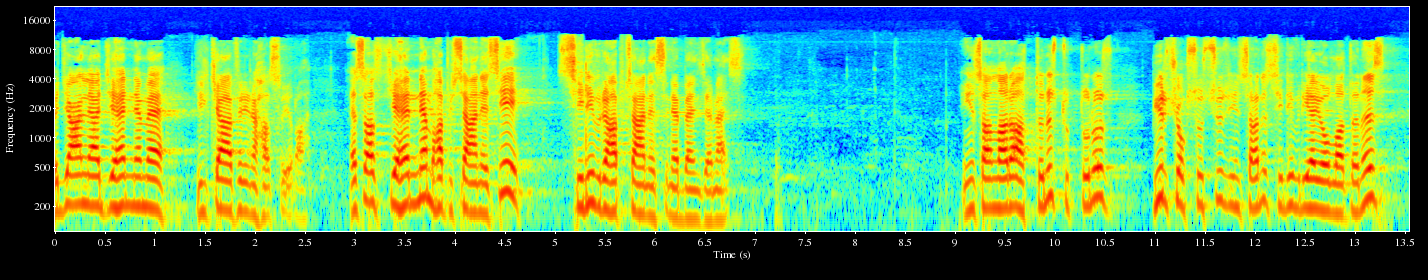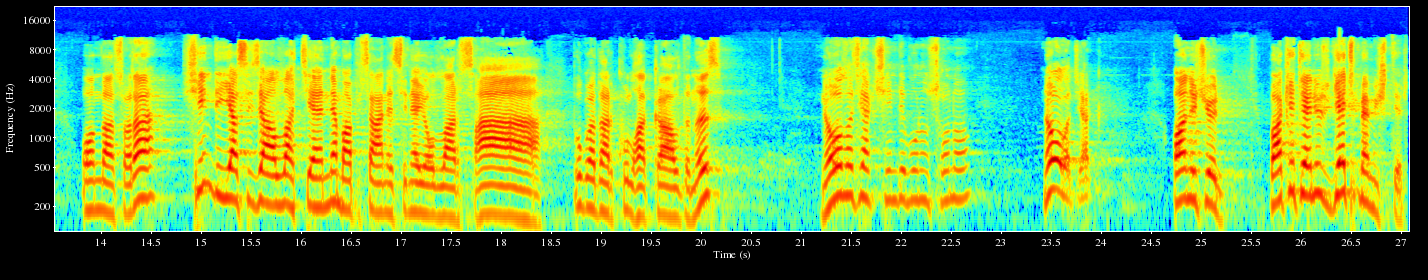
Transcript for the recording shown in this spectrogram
ve cehennem cehenneme lil kafirine hasira. Esas cehennem hapishanesi Silivri hapishanesine benzemez. İnsanları attınız, tuttunuz, birçok suçsuz insanı Silivri'ye yolladınız. Ondan sonra şimdi ya sizi Allah cehennem hapishanesine yollarsa bu kadar kul hakkı aldınız. Ne olacak şimdi bunun sonu? Ne olacak? Onun için vakit henüz geçmemiştir.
